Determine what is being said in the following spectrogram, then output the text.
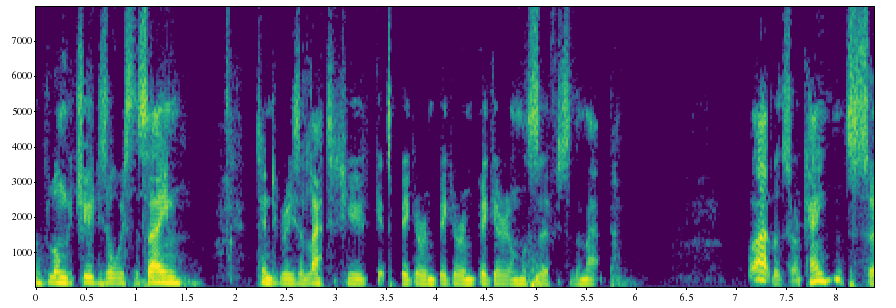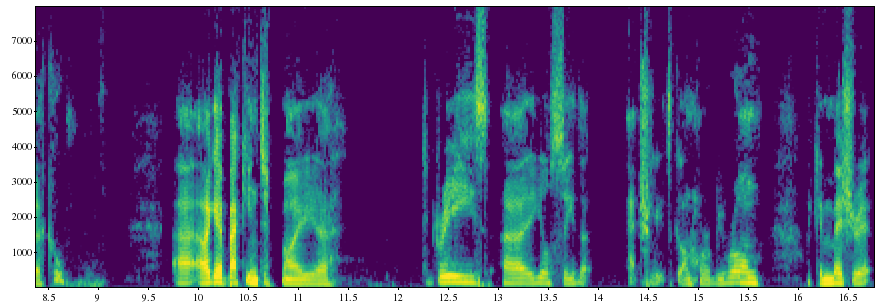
of longitude is always the same. 10 degrees of latitude gets bigger and bigger and bigger on the surface of the map. Well, that looks okay. It's a circle. Uh, I go back into my uh, degrees, uh, you'll see that actually it's gone horribly wrong. I can measure it.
